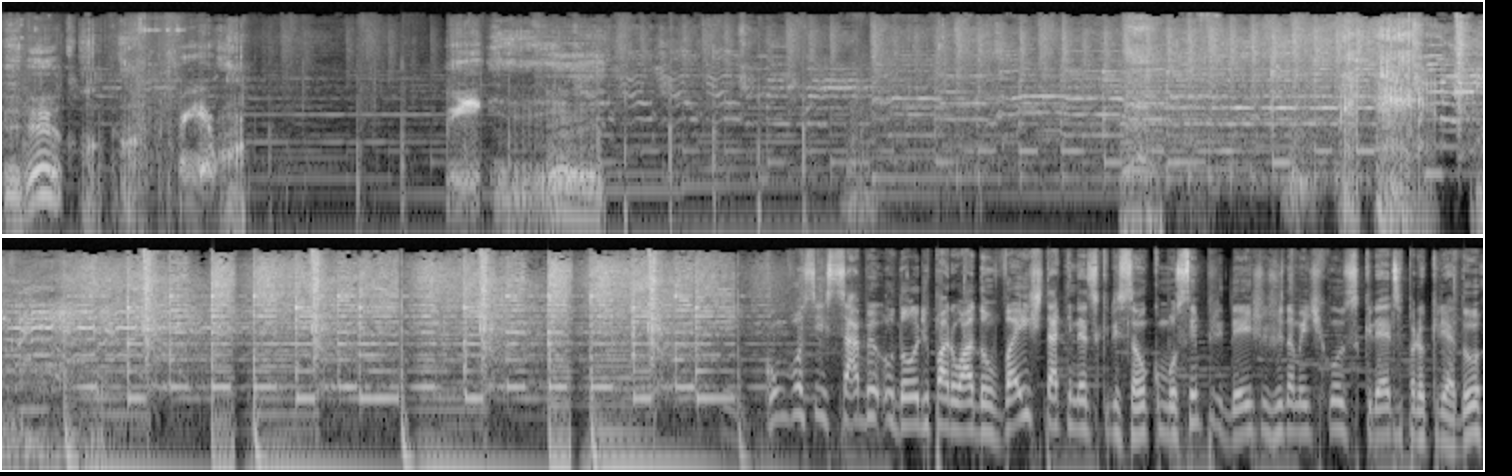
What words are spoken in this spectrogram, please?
Como vocês sabem, o download para o addon vai estar aqui na descrição, como eu sempre deixo, juntamente com os créditos para o criador.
